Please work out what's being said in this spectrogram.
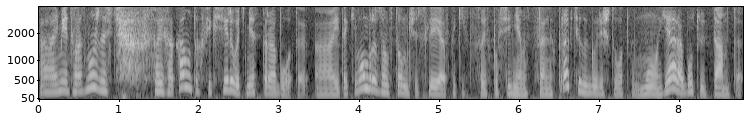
а, имеет возможность в своих аккаунтах фиксировать место работы. А, и таким образом, в том числе в каких-то своих повседневных социальных практиках, говорить, что вот, мол, я работаю там-то,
